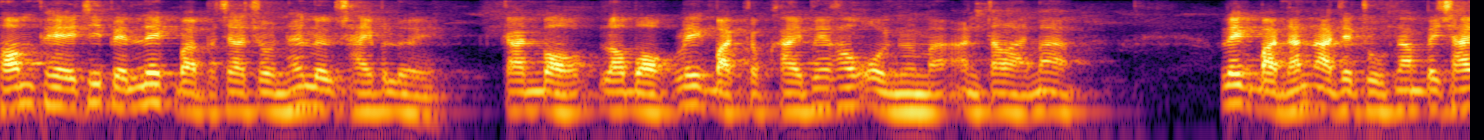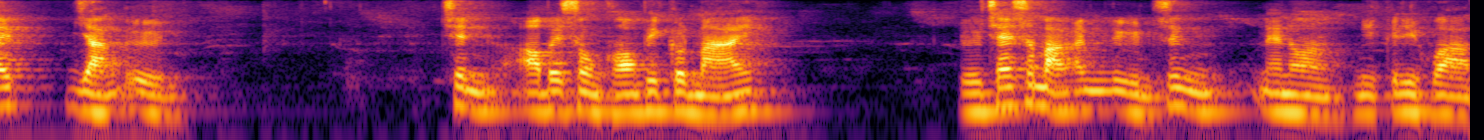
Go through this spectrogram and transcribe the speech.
พร้อมเพย์ที่เป็นเลขบัตรประชาชนให้เลิกใช้ไปเลย การบอกเราบอกเลขบัตรกับใครเพื่อเขาโอนเงินมาอันตรายมาก เลขบัตรนั้นอาจจะถูกนำไปใช้อย่างอื่น เช่นเอาไปส่งของผิดกฎหมาย หรือใช้สมัครอันอื่น ซึ่งแน่นอนมีคดีความ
